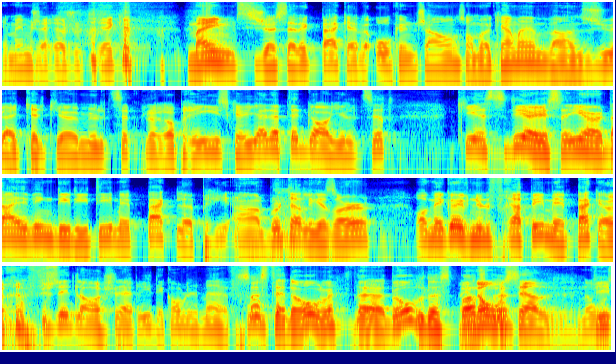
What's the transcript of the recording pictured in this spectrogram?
Et même, je rajouterais que même si je savais que Pac avait aucune chance, on m'a quand même vendu à quelques multiples reprises qu'il allait peut-être gagner le titre. KSD a essayé un diving DDT, mais Pac l'a pris en brutalizer. Omega est venu le frapper, mais Pac a refusé de lâcher la prise. Il était complètement fou. Ça, c'était drôle, hein? C'était un drôle de spot. no là. sell. No Puis,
